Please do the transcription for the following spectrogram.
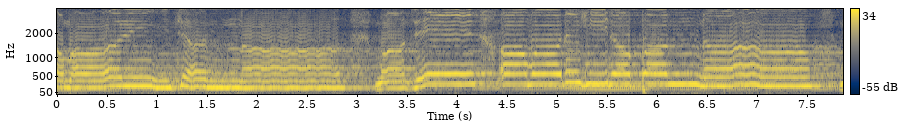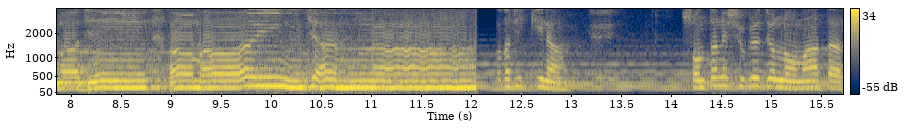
আমারি জান্নাত। মাঝে আমার হীরা পান্না মাঝে আমারি কথা ঠিক কি না সন্তানের সুখের জন্য মা তার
